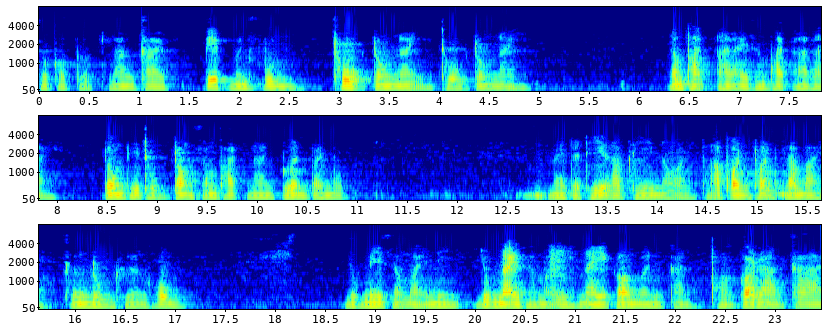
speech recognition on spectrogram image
สกปรก ร่างกายเปรียบเหมือนฝุ่น ถูกตรงไหน ถูกตรงไหน สัมผัสอะไรสัมผัสอะไร ตรงที่ถูกต้องสัมผัสนั่นเปื้อนไปหมดแม้แต่ที่หลับที่นอนผ้าผ่อนทนสบายเครื่องนุ่งเครื่องห่มยุคนี้สมัยนี้ ยุคไหนสมัยไหนก็เหมือนกัน เพราะก็ร่างกาย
